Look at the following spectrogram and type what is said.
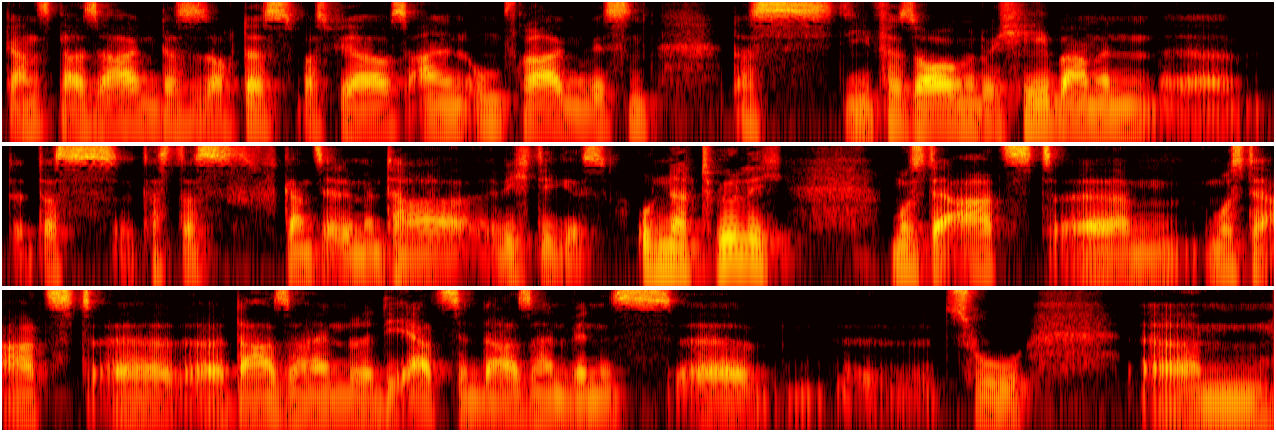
ganz klar sagen. Das ist auch das, was wir aus allen Umfragen wissen, dass die Versorgung durch Hebammen, äh, dass, dass das ganz elementar wichtig ist. Und natürlich muss der Arzt ähm, muss der Arzt äh, da sein oder die Ärztin da sein, wenn es äh, zu ähm,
